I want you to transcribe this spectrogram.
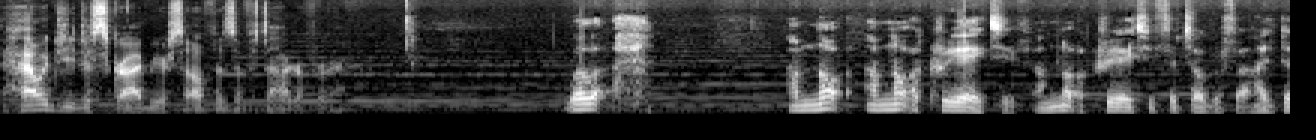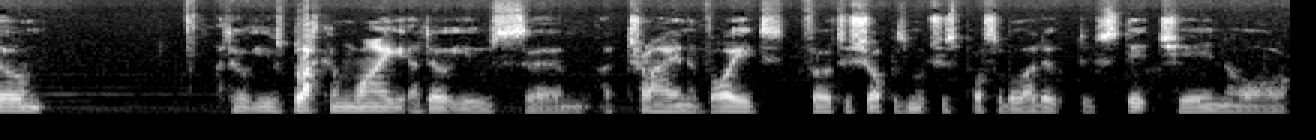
How would you describe yourself as a photographer? Well, I'm not. I'm not a creative. I'm not a creative photographer. I don't. I don't use black and white. I don't use. Um, I try and avoid Photoshop as much as possible. I don't do stitching or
